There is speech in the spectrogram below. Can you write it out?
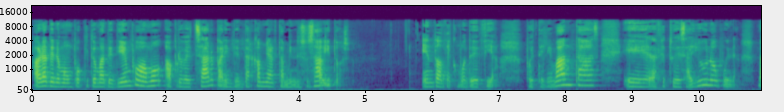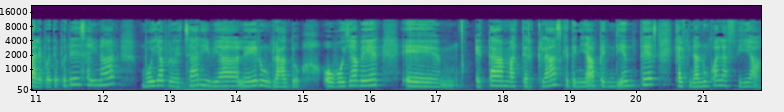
Ahora tenemos un poquito más de tiempo, vamos a aprovechar para intentar cambiar también esos hábitos. Entonces, como te decía, pues te levantas, eh, haces tu desayuno, pues vale, pues después de desayunar voy a aprovechar y voy a leer un rato o voy a ver eh, esta masterclass que tenía pendientes que al final nunca la hacía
